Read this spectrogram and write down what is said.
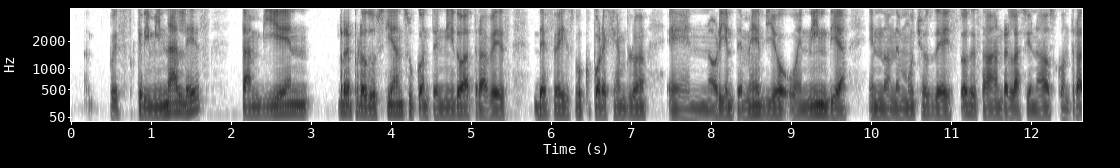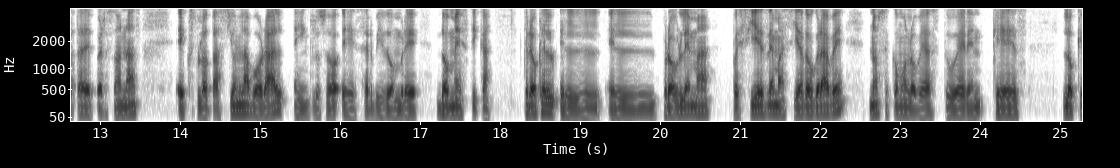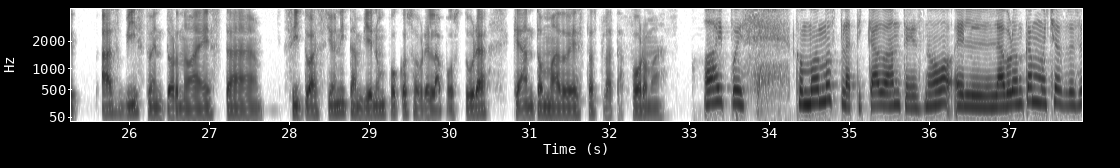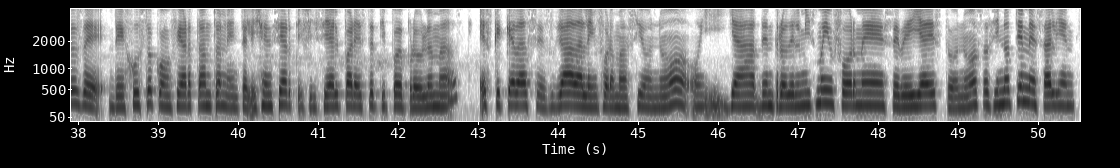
pues criminales también reproducían su contenido a través de Facebook, por ejemplo, en Oriente Medio o en India, en donde muchos de estos estaban relacionados con trata de personas, explotación laboral e incluso eh, servidumbre doméstica. Creo que el, problema, pues sí es demasiado grave. No sé cómo lo veas tú, Eren, qué es lo que has visto en torno a esta situación y también un poco sobre la postura que han tomado estas plataformas? Ay, pues como hemos platicado antes, ¿no? la bronca muchas veces de, de, justo confiar tanto en la inteligencia artificial para este tipo de problemas es que queda sesgada la información, ¿no? Y ya dentro del mismo informe se veía esto, ¿no? O sea, si no tienes a alguien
